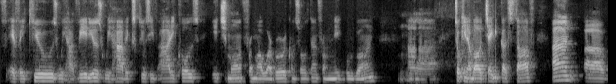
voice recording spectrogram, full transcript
FAQs, we have videos, we have exclusive articles each month from our brewer consultant from Nick Bourgogne, uh, talking about technical stuff and uh,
